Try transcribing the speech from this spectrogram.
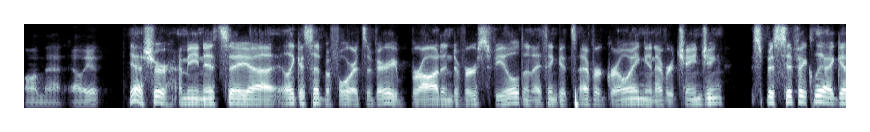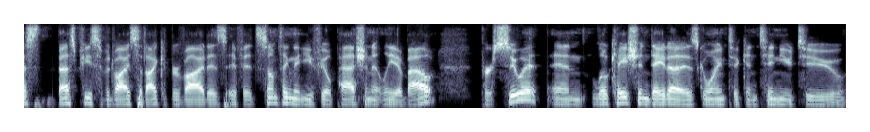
on that, Elliot. Yeah, sure. I mean, it's a uh, like I said before, it's a very broad and diverse field, and I think it's ever growing and ever changing. Specifically, I guess the best piece of advice that I could provide is if it's something that you feel passionately about, pursue it. And location data is going to continue to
